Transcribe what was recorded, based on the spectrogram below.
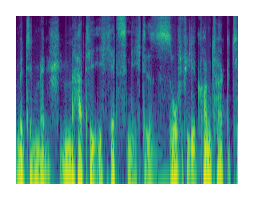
Mit den Menschen hatte ich jetzt nicht so viel Kontakt.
